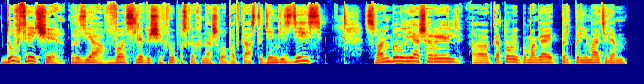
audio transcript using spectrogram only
До встречи, друзья, в следующих выпусках нашего подкаста «Деньги здесь». С вами был Илья Шарель, э, который помогает предпринимателям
